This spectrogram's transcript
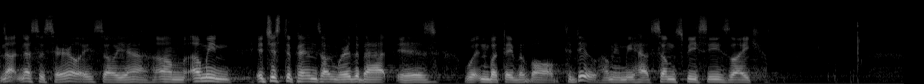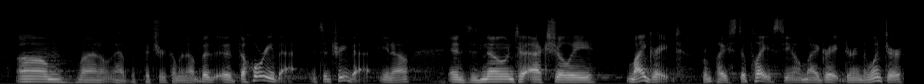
Not necessarily. So yeah, um, I mean, it just depends on where the bat is and what they've evolved to do. I mean, we have some species like, um, I don't have a picture coming up, but uh, the hoary bat. It's a tree bat, you know, and it's known to actually migrate from place to place. You know, migrate during the winter.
